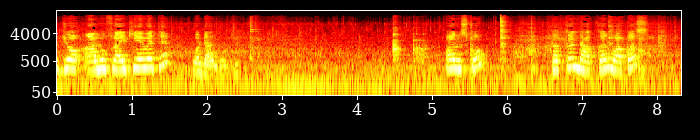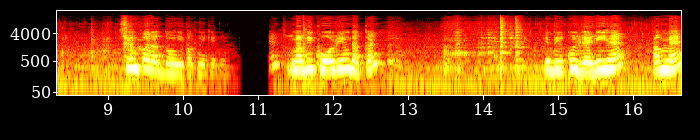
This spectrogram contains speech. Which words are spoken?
जो आलू फ्राई किए हुए थे, वो डाल दूँगी। और उसको ढक्कन ढककर वापस सिम पर रख दूँगी पकने के लिए। मैं अभी खोल रही हूँ ढक्कन। ये बिल्कुल रेडी है। अब मैं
